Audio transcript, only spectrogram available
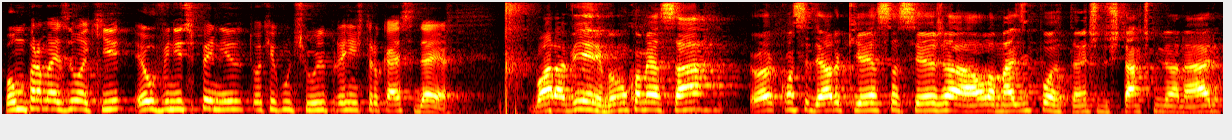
vamos para mais um aqui. Eu, Vinícius Penido, estou aqui com o Tiúlio para a gente trocar essa ideia. Bora, Vini, vamos começar. Eu considero que essa seja a aula mais importante do Start Milionário,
